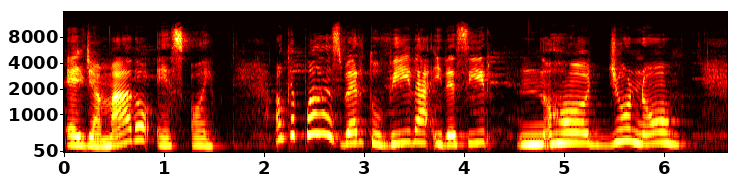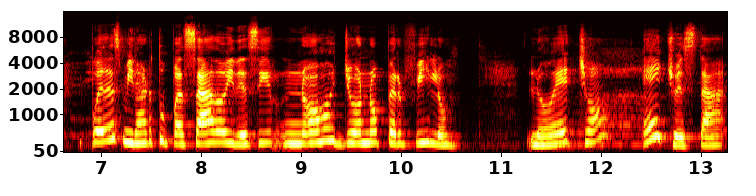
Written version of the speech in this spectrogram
el llamado es hoy. Aunque puedas ver tu vida y decir, no, yo no. Puedes mirar tu pasado y decir, no, yo no perfilo. Lo hecho, hecho está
